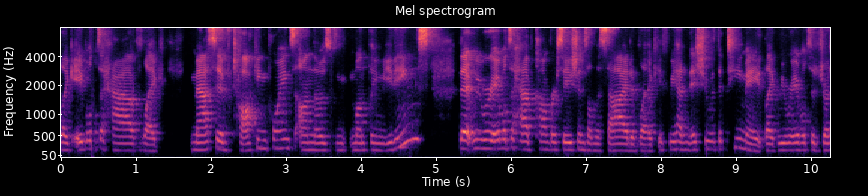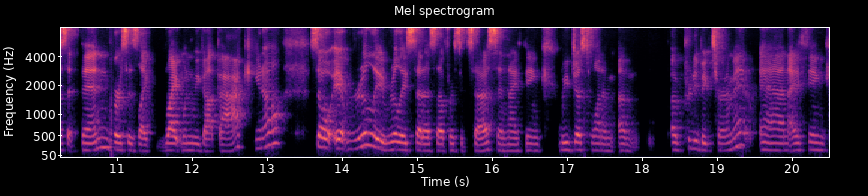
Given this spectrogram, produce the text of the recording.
like able to have like massive talking points on those monthly meetings, that we were able to have conversations on the side of like if we had an issue with a teammate like we were able to address it then versus like right when we got back you know so it really really set us up for success and i think we just won a, um, a pretty big tournament. And I think,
